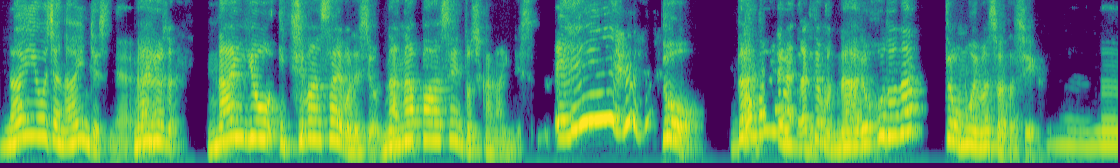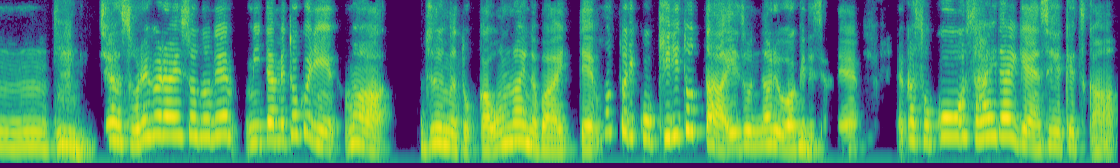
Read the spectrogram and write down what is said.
内容じゃないんですね。内容じゃ、内容一番最後ですよ。7%しかないんです。ええそう。だから、でもなるほどなって思います、私。うんうんうん。うん。じゃあ、それぐらいそのね、見た目、特に、まあ、ズームとかオンラインの場合って、本当にこう切り取った映像になるわけですよね。だからそこを最大限清潔感。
